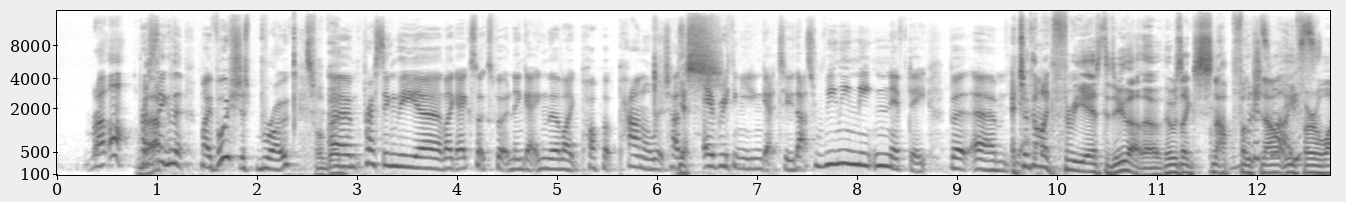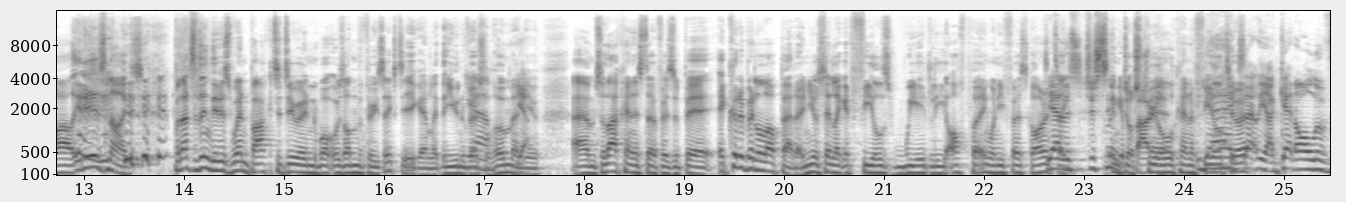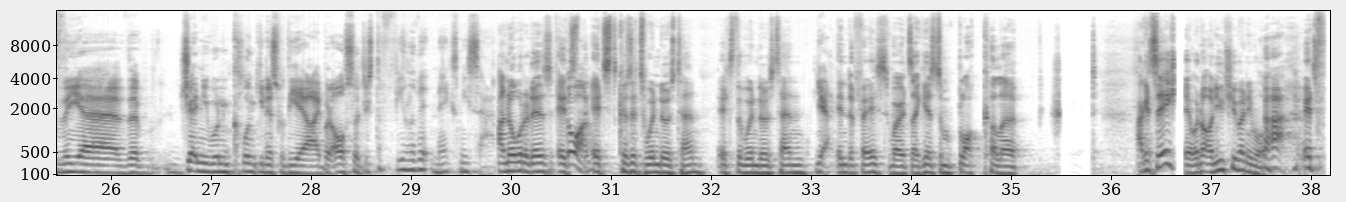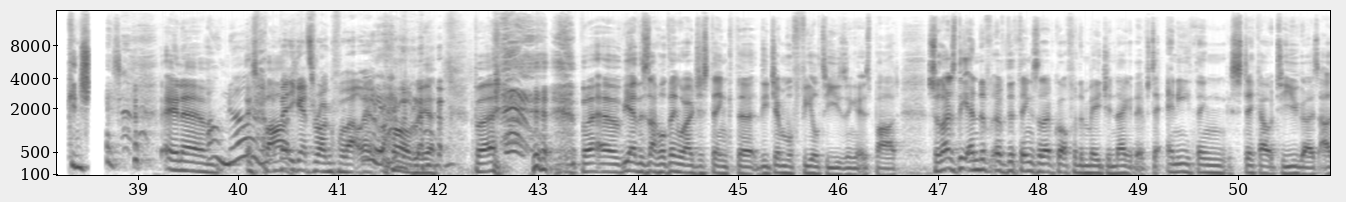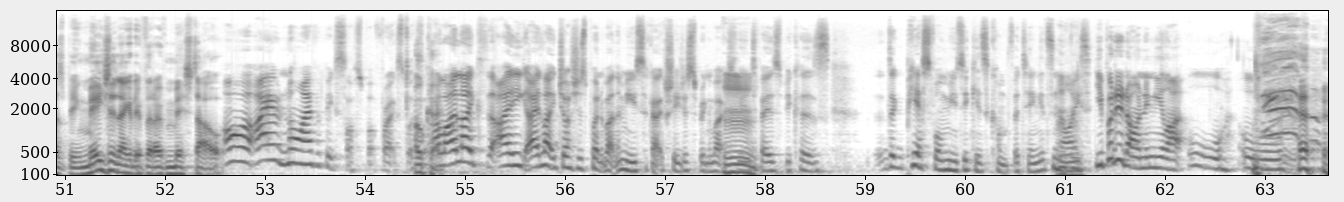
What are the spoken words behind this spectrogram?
Pressing the my voice just broke. all good. Um, pressing the uh, like Xbox button and getting the like pop up panel, which has Yes. everything you can get to. That's really neat and nifty. But um, It took them like three years to do that, though. There was like snap it's functionality nice. for a while. It is nice, but that's the thing. They just went back to doing what was on the 360 again, like the universal Yeah. home menu. Um, so that kind of stuff is a bit. It could have been a lot better. And you're saying like it feels weirdly off-putting when you first got it. Yeah, it's there's like just something industrial it. kind of feel yeah, to exactly. I get all of the uh, the genuine clunkiness with the AI, but also just the feel of it makes me sad. I know what it is. It's Go on. it's because it's Windows 10. It's the Windows 10 Yeah. interface where it's like here's some block color. Shit. I can say shit. We're not on YouTube anymore. it's fucking shit. And um, Oh, no. it's I bet he gets wrong for that later. on. Probably, yeah. But but um, yeah, there's that whole thing where I just think that the general feel to using it is bad. So that's the end of, of the things that I've got for the major negatives. Did anything stick out to you guys as being major negative that I've missed out? Oh, I no, I have a big soft spot for Xbox. Okay. I, I like the, I I like Josh's point about the music actually. Just to bring it back to Hmm. the interface because. The PS4 music is comforting. It's Mm-hmm. nice. You put it on and you're like, oh, oh,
